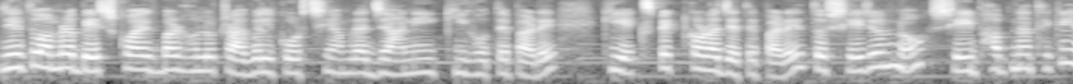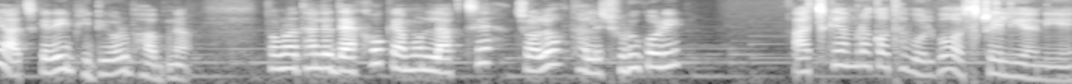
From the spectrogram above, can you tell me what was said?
যেহেতু আমরা বেশ কয়েকবার হলো ট্রাভেল করছি, আমরা জানি কি হতে পারে, কি এক্সপেক্ট করা যেতে পারে, তো সেই জন্য সেই ভাবনা থেকেই আজকের এই ভিডিওর ভাবনা। তোমরা তাহলে দেখো কেমন লাগছে। চলো তাহলে শুরু করি। আজকে আমরা কথা বলব অস্ট্রেলিয়া নিয়ে।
